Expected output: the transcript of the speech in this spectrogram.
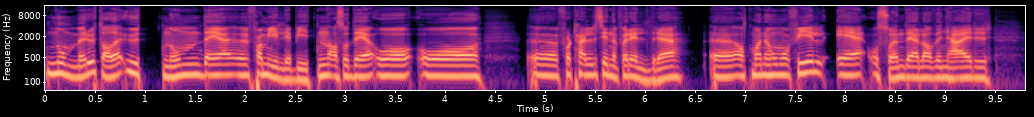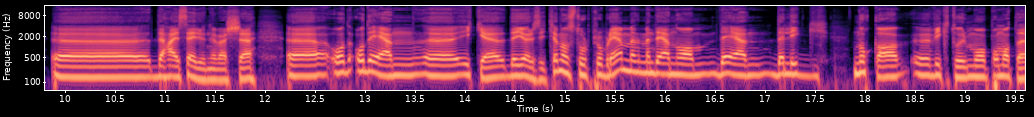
nummer ut av det, utenom det familiebiten. Altså det å, å øh, fortelle sine foreldre øh, at man er homofil, er også en del av den her øh, det her serieuniverset. Uh, og, og det er en uh, ikke, Det gjøres ikke noe stort problem, men, men det, er noe, det, er, en- det ligger noe Viktor må på en måte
